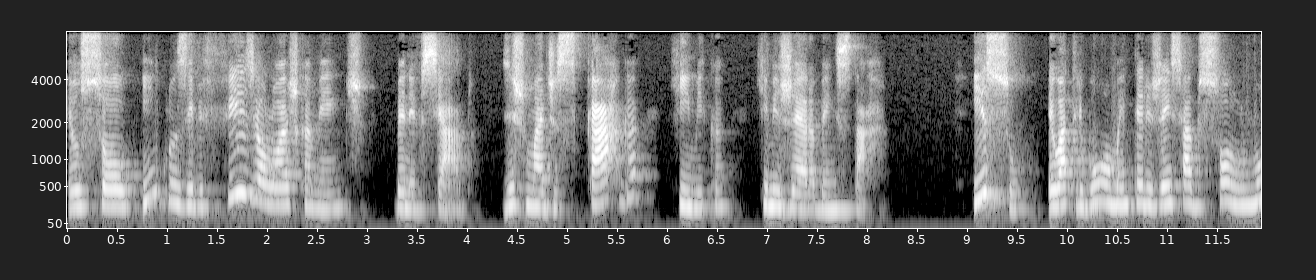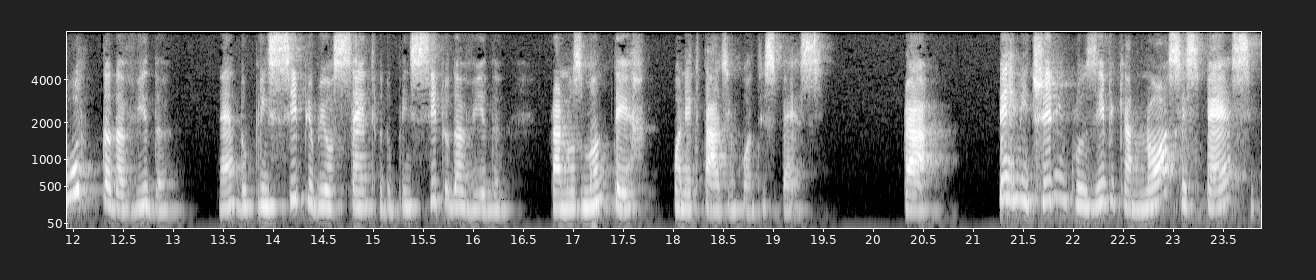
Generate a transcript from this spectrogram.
eu sou, inclusive fisiologicamente, beneficiado. Existe uma descarga química que me gera bem-estar. Isso eu atribuo a uma inteligência absoluta da vida, né? do princípio biocêntrico, do princípio da vida, para nos manter conectados enquanto espécie. Para permitir, inclusive, que a nossa espécie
